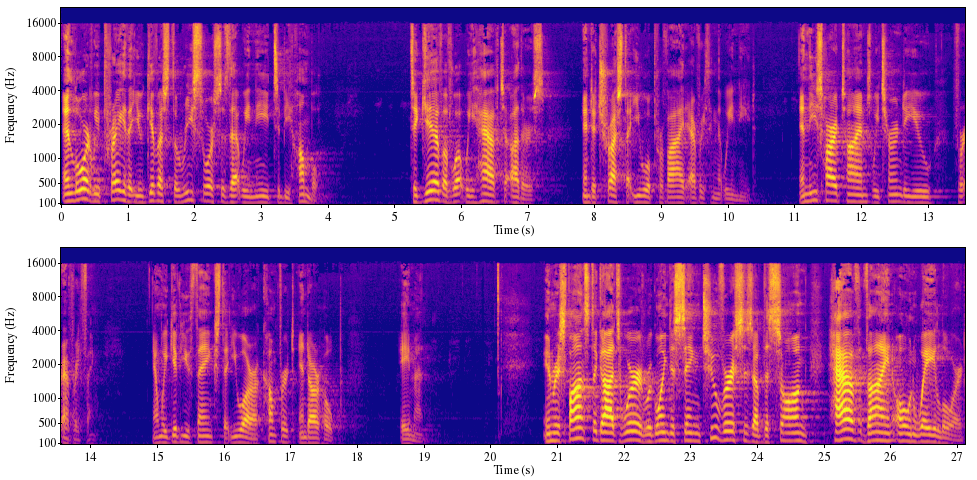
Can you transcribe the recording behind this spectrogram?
And Lord, we pray that you give us the resources that we need to be humble, to give of what we have to others, and to trust that you will provide everything that we need. In these hard times, we turn to you for everything. And we give you thanks that you are our comfort and our hope. Amen. In response to God's word, we're going to sing two verses of the song, Have Thine Own Way, Lord.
